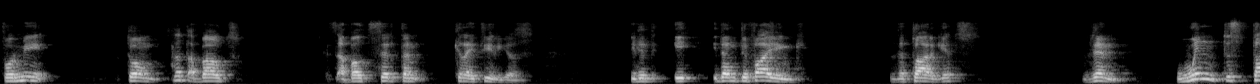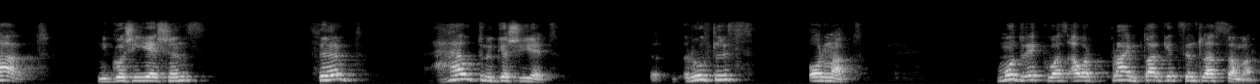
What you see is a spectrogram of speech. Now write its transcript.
For me, Tom, it's not about it's about certain criterias. Identifying the targets, then when to start negotiations. Third, how to negotiate, uh, ruthless or not. Mudryk was our prime target since last summer,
